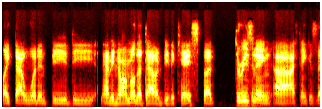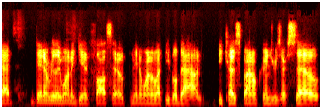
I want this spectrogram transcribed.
like that wouldn't be the that'd be normal that that would be the case but the reasoning uh, i think is that they don't really want to give false hope and they don't want to let people down because spinal cord injuries are so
